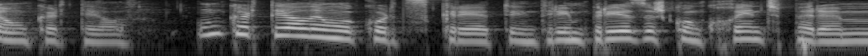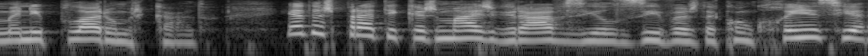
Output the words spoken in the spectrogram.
é um cartel? Um cartel é um acordo secreto entre empresas concorrentes para manipular o mercado. É das práticas mais graves e lesivas da concorrência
